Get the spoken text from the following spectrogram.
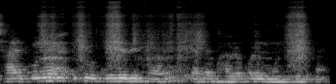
সাইডগুলো একটু গুঁজে দিতে হবে যাতে ভালো করে মজবুত হয়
